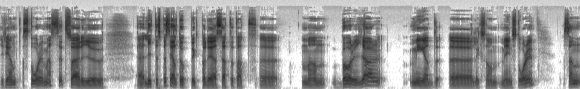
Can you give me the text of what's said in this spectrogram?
rent storymässigt så är det ju lite speciellt uppbyggt på det sättet att man börjar med eh, liksom main story. Sen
